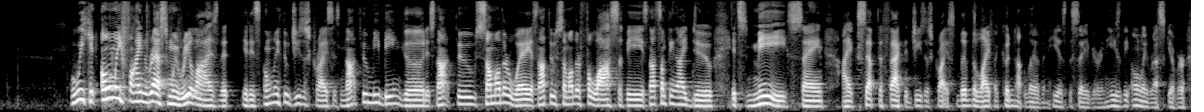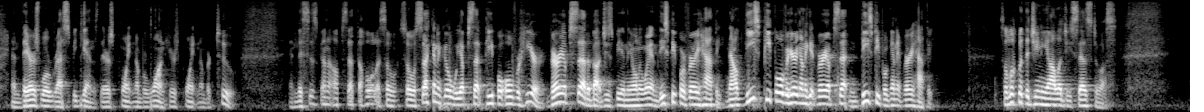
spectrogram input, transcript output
We can only find rest when we realize that it is only through Jesus Christ. It's not through me being good. It's not through some other way. It's not through some other philosophy. It's not something I do. It's me saying, I accept the fact that Jesus Christ lived the life I could not live, and He is the Savior, and He's the only rest giver. And there's where rest begins. There's point number one. Here's point number two. And this is going to upset the whole. So, so a second ago, we upset people over here, very upset about Jesus being the only way. And these people are very happy. Now, these people over here are going to get very upset, and these people are going to get very happy. So, look what the genealogy says to us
